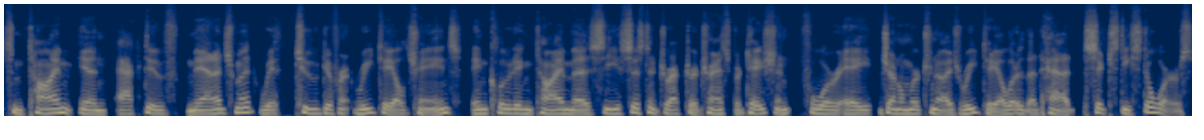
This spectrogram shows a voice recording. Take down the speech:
some time in active management with two different retail chains, including time as the assistant director of transportation for a general merchandise retailer that had 60 stores.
